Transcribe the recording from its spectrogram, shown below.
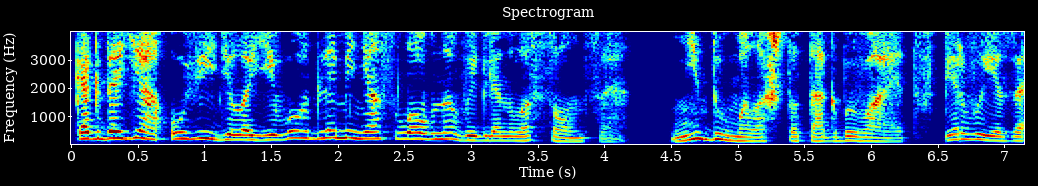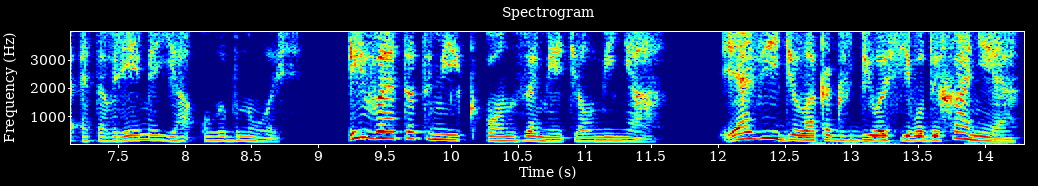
когда я увидела его, для меня словно выглянуло солнце. Не думала, что так бывает. Впервые за это время я улыбнулась. И в этот миг он заметил меня. Я видела, как сбилось его дыхание,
